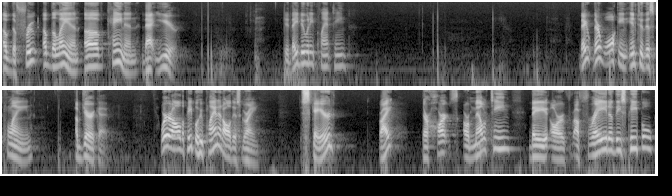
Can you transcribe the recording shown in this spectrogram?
of the fruit of the land of Canaan that year. Did they do any planting? They, they're walking into this plain of Jericho. Where are all the people who planted all this grain? Scared, right? Their hearts are melting. They are afraid of these people.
